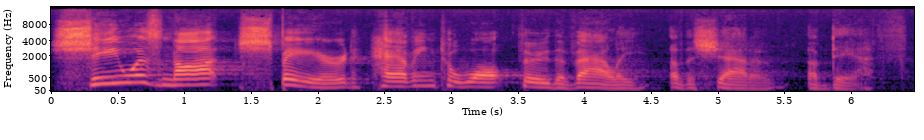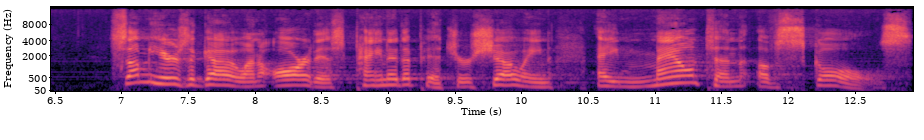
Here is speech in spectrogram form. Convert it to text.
She was not spared having to walk through the valley of the shadow of death. Some years ago, an artist painted a picture showing a mountain of skulls.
